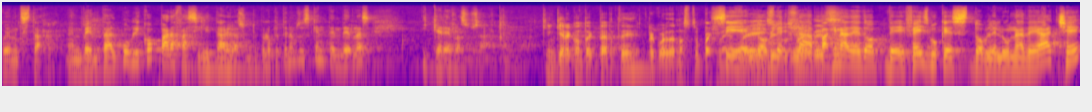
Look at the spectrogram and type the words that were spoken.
obviamente está en venta al público para facilitar el asunto. Pero lo que tenemos es que entenderlas y quererlas usar. Quien quiera contactarte, recuérdanos tu página Sí, de el Facebook, doble, tus la redes. página de, do- de Facebook es doble luna DH.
